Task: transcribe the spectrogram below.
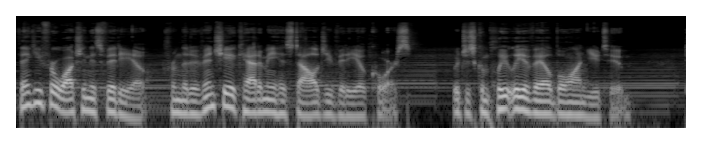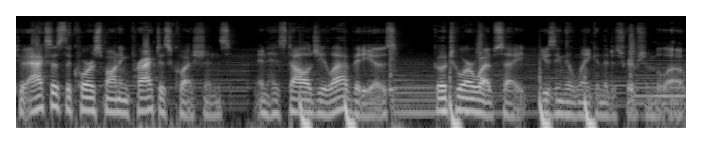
Thank you for watching this video from the da vinci academy histology video course which is completely available on youtube to access the corresponding practice questions and histology lab videos, go to our website using the link in the description below.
